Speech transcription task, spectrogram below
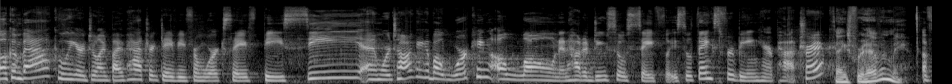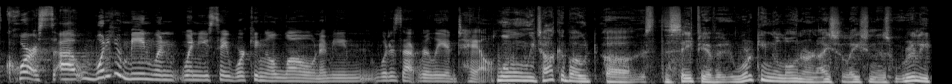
Welcome back. We are joined by Patrick Davie from WorkSafe BC, and we're talking about working alone and how to do so safely. So thanks for being here, Patrick. Thanks for having me. Of course. Uh, what do you mean when, when you say working alone? I mean, what does that really entail? Well, when we talk about uh, the safety of it, working alone or in isolation is really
